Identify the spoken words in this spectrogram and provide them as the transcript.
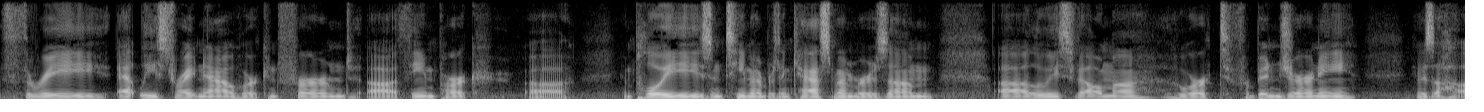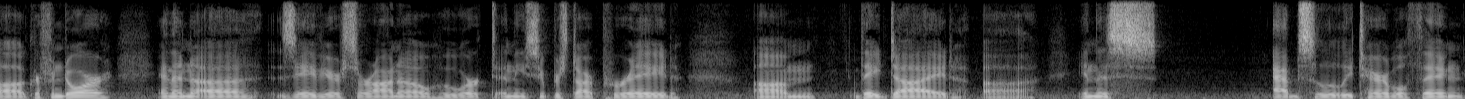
three, at least right now, who are confirmed uh, theme park uh, employees and team members and cast members. Um, uh, Luis Vielma, who worked Forbidden Journey, he was a uh, Gryffindor, and then uh, Xavier Serrano, who worked in the Superstar Parade. Um, they died uh, in this absolutely terrible thing.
